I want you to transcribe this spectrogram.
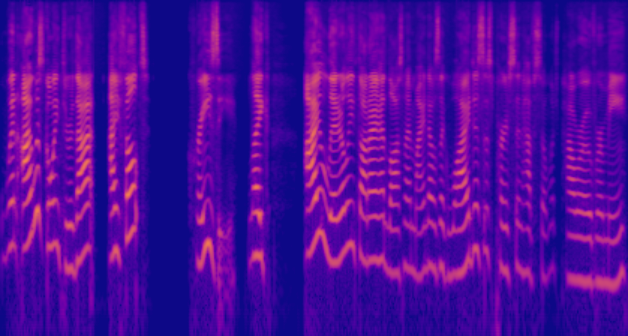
when I was going through that, I felt crazy. Like I literally thought I had lost my mind. I was like, why does this person have so much power over me?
